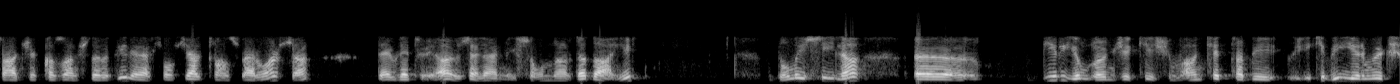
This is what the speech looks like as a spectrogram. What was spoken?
sadece kazançları değil eğer sosyal transfer varsa devlet veya özel her neyse onlar da dahil. Dolayısıyla e, bir yıl önceki şimdi anket tabii 2023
